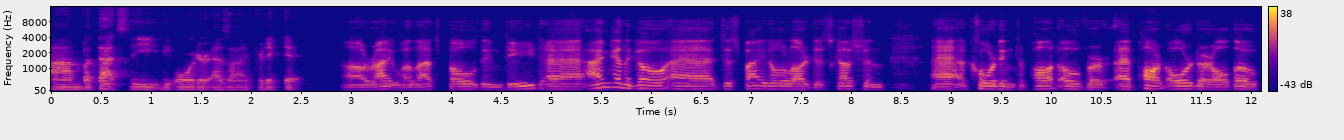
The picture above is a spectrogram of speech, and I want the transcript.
Um, but that's the the order as I predict it. All right. Well, that's bold indeed. Uh, I'm going to go, uh, despite all our discussion, uh, according to pot over uh, pot order. Although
